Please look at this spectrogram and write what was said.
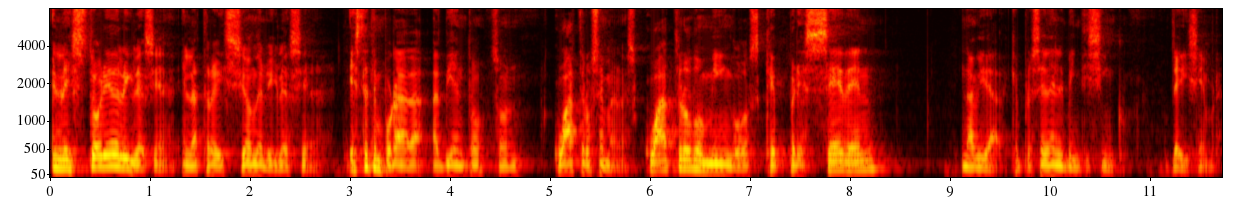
En la historia de la iglesia, en la tradición de la iglesia, esta temporada Adviento son cuatro semanas, cuatro domingos que preceden Navidad, que preceden el 25 de diciembre.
